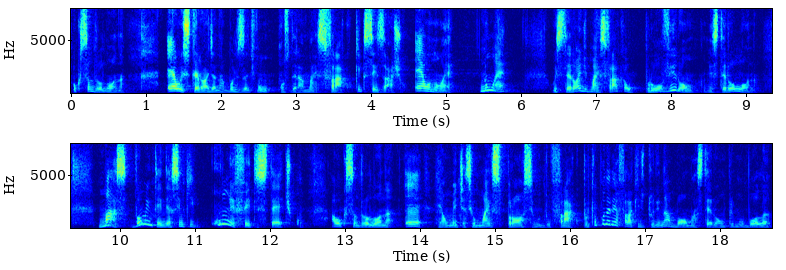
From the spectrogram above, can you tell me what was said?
oxandrolona é o esteroide anabolizante, vamos considerar mais fraco? O que, que vocês acham? É ou não é? Não é. O esteroide mais fraco é o Proviron, a mesterolona. Mas vamos entender assim que com efeito estético, a oxandrolona é realmente assim o mais próximo do fraco, porque eu poderia falar aqui de turinabol, masteron, primobolan,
